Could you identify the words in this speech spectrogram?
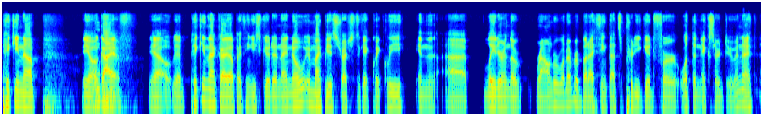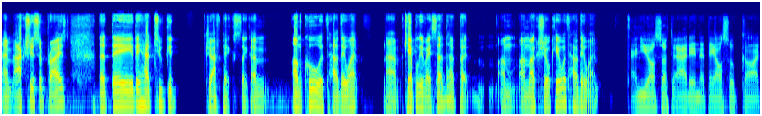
picking up, you know, a guy. Obi. Yeah, yeah, picking that guy up. I think he's good, and I know it might be a stretch to get quickly in uh later in the round or whatever, but I think that's pretty good for what the Knicks are doing. I, I'm actually surprised that they they had two good draft picks. Like I'm I'm cool with how they went. Um, can't believe I said that, but I'm I'm actually okay with how they went. And you also have to add in that they also got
